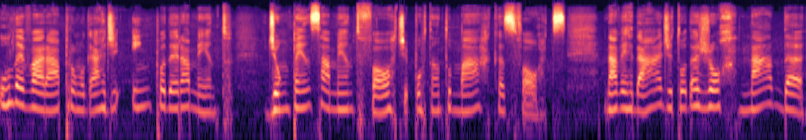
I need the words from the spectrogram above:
o levará para um lugar de empoderamento, de um pensamento forte, portanto, marcas fortes. Na verdade, toda a jornada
